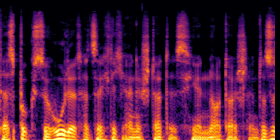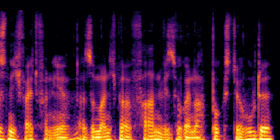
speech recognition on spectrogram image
dass Buxtehude tatsächlich eine Stadt ist hier in Norddeutschland. Das ist nicht weit von hier. Also manchmal fahren wir sogar nach Buxtehude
